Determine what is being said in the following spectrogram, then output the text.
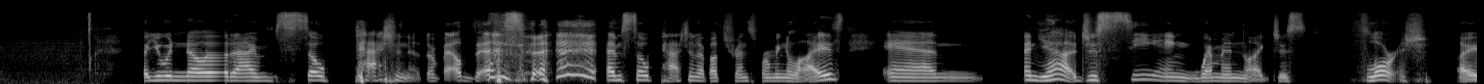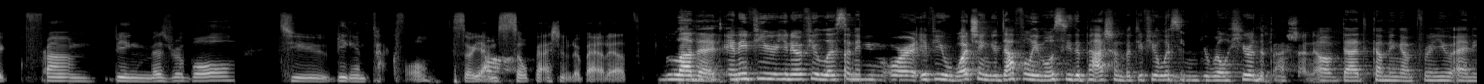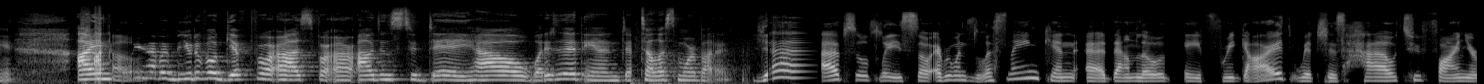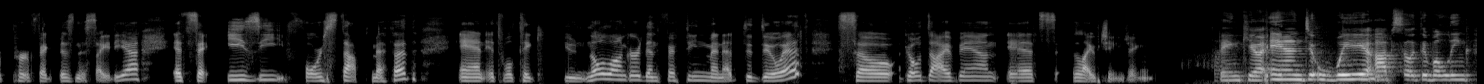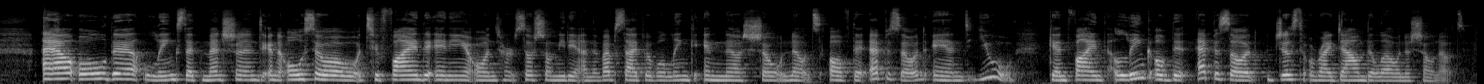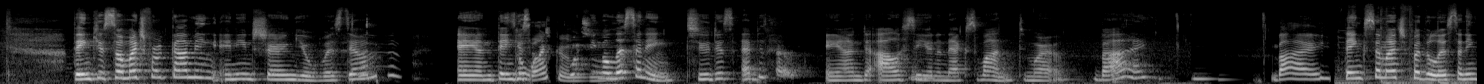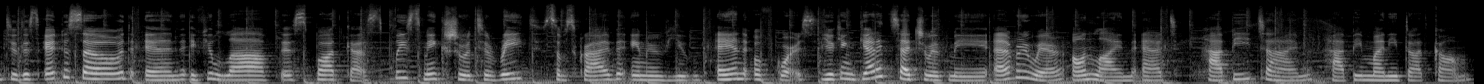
You would know that I'm so passionate about this. I'm so passionate about transforming lives and and yeah, just seeing women like just flourish like from being miserable to being impactful. So yeah, I'm so passionate about it. Love it. And if you, you know, if you're listening or if you're watching, you definitely will see the passion. But if you're listening, you will hear the mm-hmm. passion of that coming up for you, Annie. I know oh. you have a beautiful gift for us, for our audience today. How, what is it? And tell us more about it. Yeah, absolutely. So everyone's listening can uh, download a free guide, which is how to find your perfect business idea. It's an easy four-step method, and it will take you no longer than 15 minutes to do it. So go dive in. It's life-changing. Thank you. And we absolutely will link uh, all the links that mentioned and also to find Annie on her social media and the website we will link in the show notes of the episode. And you can find a link of the episode just right down below in the show notes. Thank you so much for coming and in sharing your wisdom. And thank so you so welcome. much for watching or listening to this episode. And i'll see you in the next one tomorrow. Bye Bye. Thanks so much for the listening to this episode. And if you love this podcast, please make sure to rate, subscribe, and review. And of course, you can get in touch with me everywhere online at happytimehappymoney.com.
